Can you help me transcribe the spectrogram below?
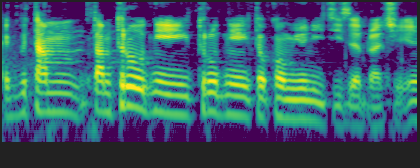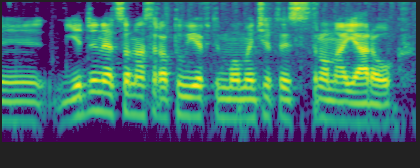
jakby tam, tam trudniej, trudniej to community zebrać. Yy, jedyne, co nas ratuje w tym momencie, to jest strona Jarok,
